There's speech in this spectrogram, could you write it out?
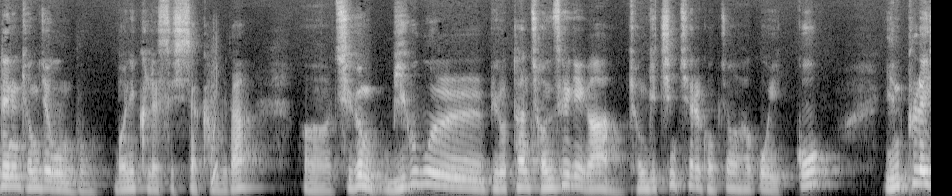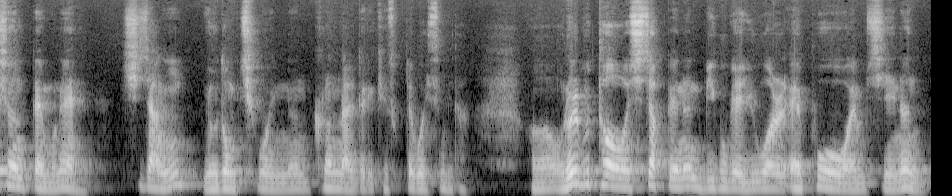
되는 경제 공부 머니 클래스 시작합니다. 어, 지금 미국을 비롯한 전 세계가 경기 침체를 걱정하고 있고 인플레이션 때문에 시장이 요동치고 있는 그런 날들이 계속되고 있습니다. 어, 오늘부터 시작되는 미국의 6월 FOMC는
